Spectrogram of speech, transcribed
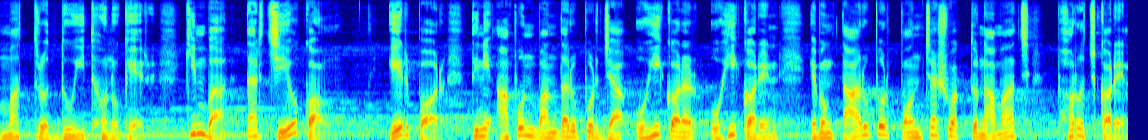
মাত্র দুই ধনুকের, কিংবা তার চেয়েও কম। এরপর তিনি আপন বান্দার উপর যা ওহি করার ওহি করেন এবং তার উপর পঞ্চাশ ওয়াক্ত নামাজ ফরজ করেন।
